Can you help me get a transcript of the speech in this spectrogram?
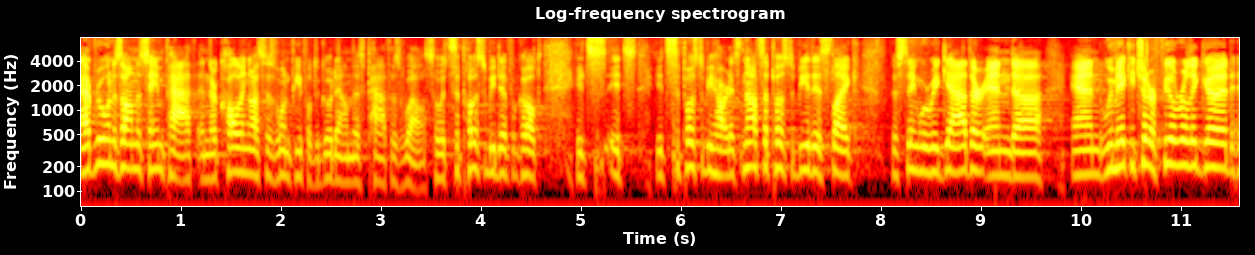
Everyone is on the same path, and they're calling us as one people to go down this path as well. So it's supposed to be difficult. It's, it's, it's supposed to be hard. It's not supposed to be this like this thing where we gather and, uh, and we make each other feel really good,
